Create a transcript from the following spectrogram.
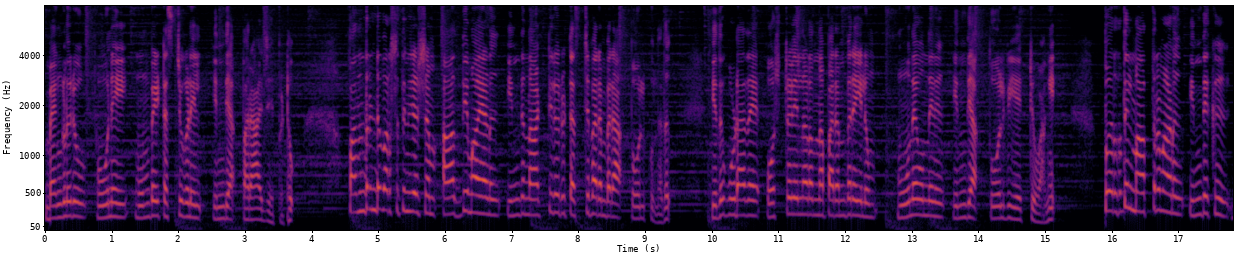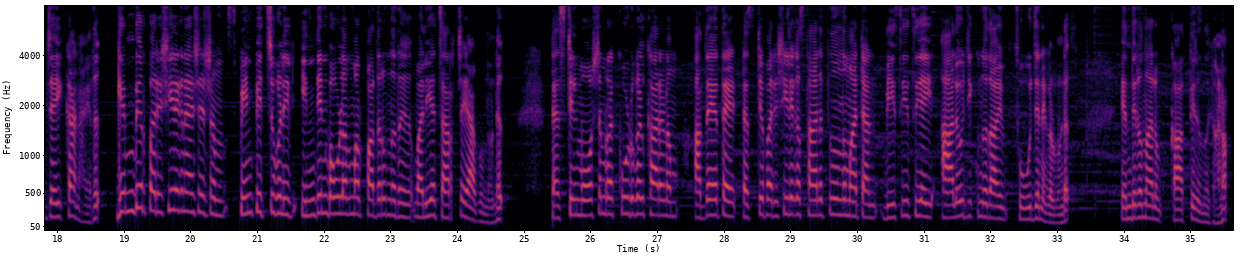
ബംഗളൂരു പൂനെ മുംബൈ ടെസ്റ്റുകളിൽ ഇന്ത്യ പരാജയപ്പെട്ടു. പന്ത്രണ്ട് വർഷത്തിന് ശേഷം ആദ്യമായാണ് ഇന്ത്യ നാട്ടിലൊരു ടെസ്റ്റ് പരമ്പര തോൽക്കുന്നത്. ഇതുകൂടാതെ ഓസ്ട്രേലിയയിൽ നടന്ന പരമ്പരയിലും മൂന്ന് ഒന്നിന് ഇന്ത്യ തോൽവി ഏറ്റുവാങ്ങി പെർത്തിൽ മാത്രമാണ് ഇന്ത്യയ്ക്ക് ജയിക്കാനായത്. ഗംഭീർ പരിശീലകനായ ശേഷം സ്പിൻ പിച്ചുകളിൽ ഇന്ത്യൻ ബൗളർമാർ പതറുന്നത് വലിയ ചർച്ചയാകുന്നുണ്ട്. ടെസ്റ്റിൽ മോശം റെക്കോർഡുകൾ കാരണം അദ്ദേഹത്തെ ടെസ്റ്റ് പരിശീലക സ്ഥാനത്ത് നിന്ന് മാറ്റാൻ ബി സി സി ഐ ആലോചിക്കുന്നതായും സൂചനകളുണ്ട്. എന്തിരുന്നാലും കാത്തിരുന്ന് കാണാം.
